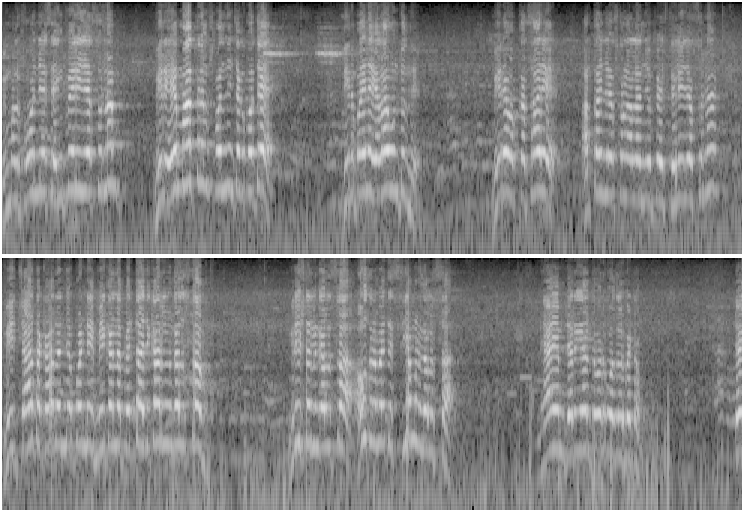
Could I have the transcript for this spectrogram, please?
మిమ్మల్ని ఫోన్ చేసి ఎంక్వైరీ చేస్తున్నాం. మీరు ఏమాత్రం స్పందించకపోతే దీనిపైన ఎలా ఉంటుంది? మీరే ఒక్కసారి అర్థం చేసుకోవాలని చెప్పేసి తెలియజేస్తున్నా. మీ చేత కాదని చెప్పండి మీకన్నా పెద్ద అధికారులను కలుస్తాం. మినిస్టర్ని కలుస్తా అవసరమైతే సీఎంను కలుస్తా. న్యాయం జరిగేంత వరకు వదిలిపెట్టాం. ఏ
